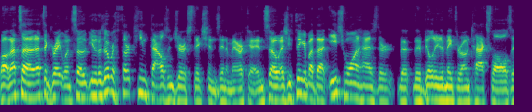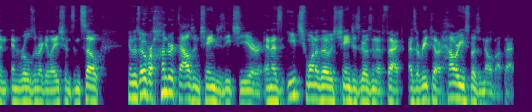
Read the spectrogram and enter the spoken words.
Well, that's a that's a great one. So, you know, there's over 13,000 jurisdictions in America. And so as you think about that, each one has their the, the ability to make their own tax laws and, and rules and regulations. And so you know, there's over 100,000 changes each year. And as each one of those changes goes into effect, as a retailer, how are you supposed to know about that?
